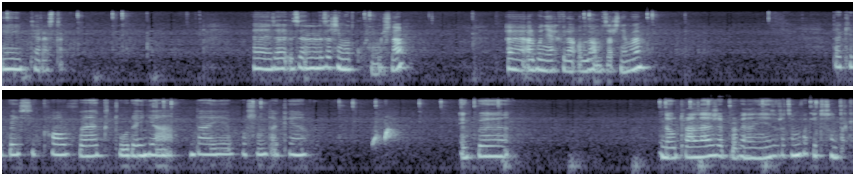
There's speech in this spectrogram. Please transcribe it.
I teraz tak. E, za- za- Zacznijmy od kuchni, myślę. E, Albo nie, chwila, od lamp zaczniemy. Takie basicowe, które ja daję, bo są takie jakby neutralne, że prawie na nie nie zwracam uwagi, to są takie.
